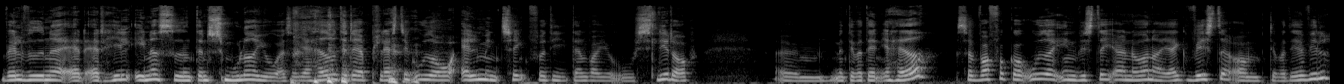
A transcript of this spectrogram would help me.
Velvidende, at, at hele indersiden, den smuldrede jo. Altså jeg havde det der plastik ud over alle mine ting, fordi den var jo slidt op. Øhm, men det var den, jeg havde. Så hvorfor gå ud og investere i noget, når jeg ikke vidste, om det var det, jeg ville?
